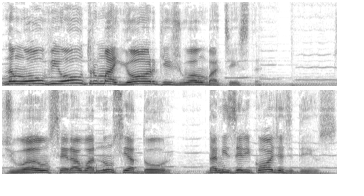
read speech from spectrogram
não houve outro maior que João Batista. João será o anunciador da misericórdia de Deus.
